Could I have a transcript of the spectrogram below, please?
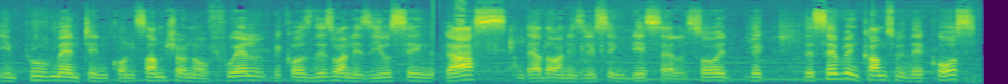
improvement in consumption of fuel because this one is using gas and the other one is using diesel. So it, the, the saving comes with the cost.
